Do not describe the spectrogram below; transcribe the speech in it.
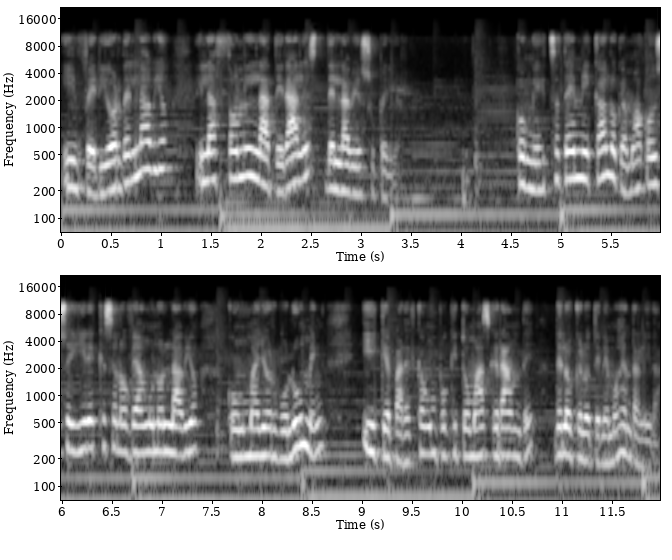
inferior del labio y las zonas laterales del labio superior. Con esta técnica lo que vamos a conseguir es que se nos vean unos labios con un mayor volumen y que parezcan un poquito más grandes de lo que lo tenemos en realidad.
